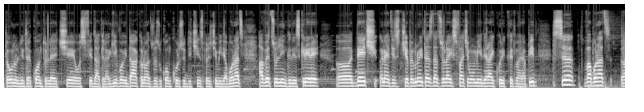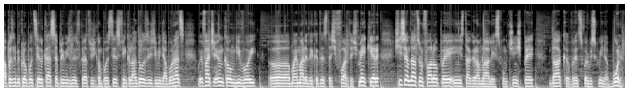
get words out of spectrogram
pe unul dintre conturile ce o să fie date la giveaway. Dacă nu ați văzut concursul de 15.000 de abonați, aveți un link în descriere. Uh, deci, înainte să începem, nu uitați dați un like să facem 1000 de like-uri cât mai rapid, să vă abonați, apăsați pe clopoțel ca să primiți notificații când postez, fiindcă la 20.000 de abonați voi face încă un giveaway uh, mai mare decât ăsta și foarte șmecher și să-mi dați un follow pe Instagram la alex.15 dacă vreți să vorbiți cu mine. Bun!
